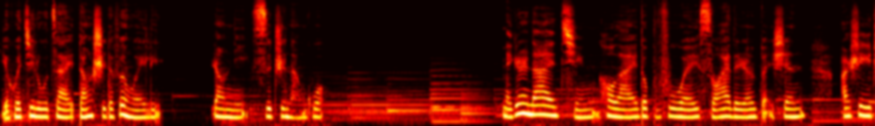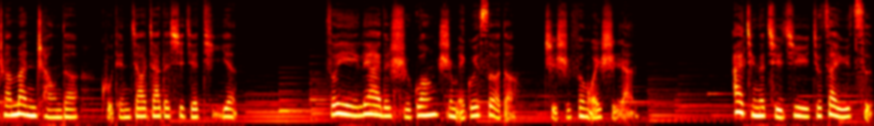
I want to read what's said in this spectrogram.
也会记录在当时的氛围里，让你思之难过。每个人的爱情后来都不复为所爱的人本身，而是一串漫长的苦甜交加的细节体验。所以，恋爱的时光是玫瑰色的，只是氛围使然。爱情的奇迹就在于此，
